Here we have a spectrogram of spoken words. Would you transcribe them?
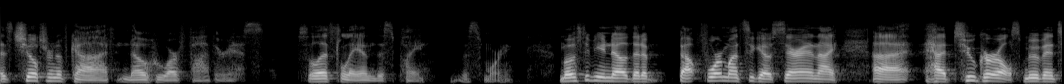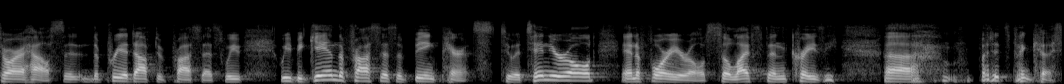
as children of God, know who our Father is. So let's land this plane this morning. Most of you know that about four months ago, Sarah and I uh, had two girls move into our house, uh, the pre adoptive process. We, we began the process of being parents to a 10 year old and a four year old. So life's been crazy, uh, but it's been good.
